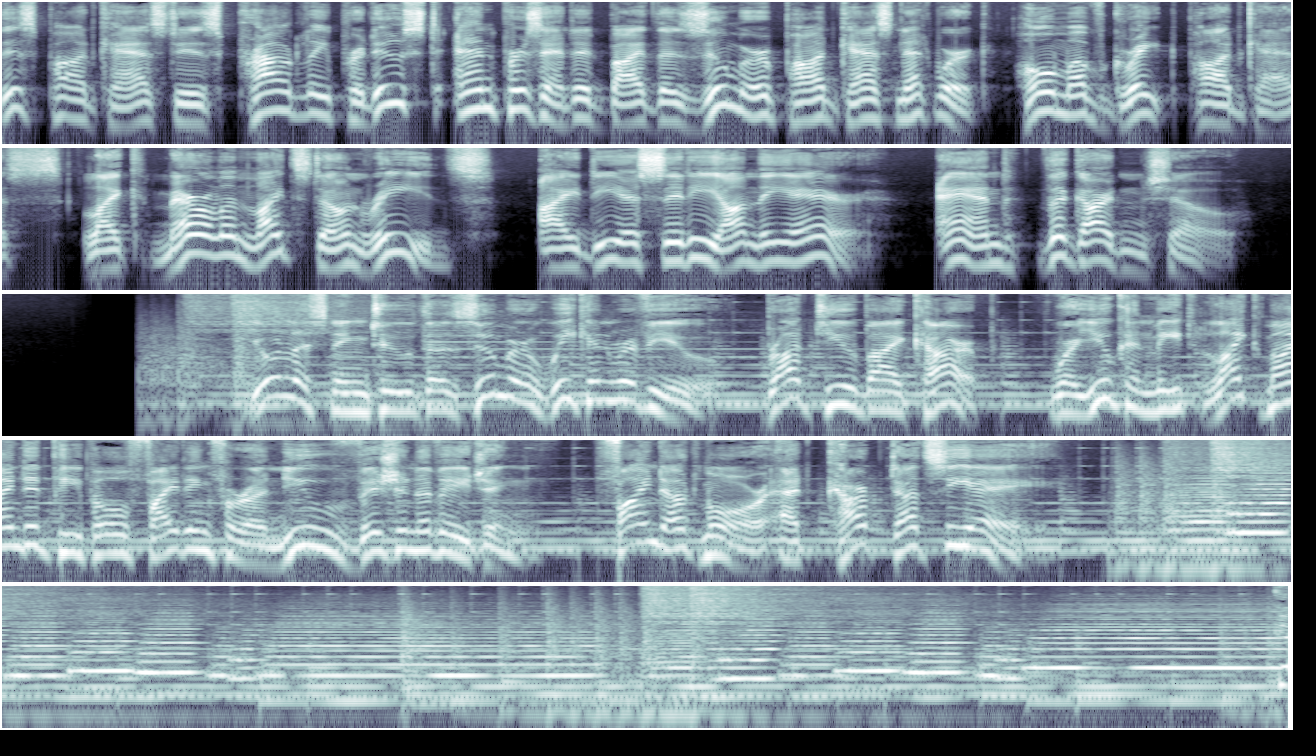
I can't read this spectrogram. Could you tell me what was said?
This podcast is proudly produced and presented by the Zoomer Podcast Network, home of great podcasts like Marilyn Lightstone Reads, Idea City on the Air, and The Garden Show. You're listening to the Zoomer Weekend Review, brought to you by CARP, where you can meet like minded people fighting for a new vision of aging. Find out more at carp.ca.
